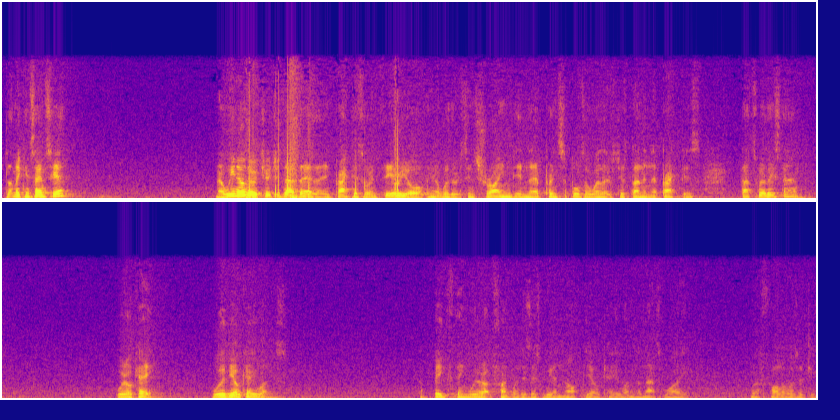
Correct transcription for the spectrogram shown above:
Is that making sense here? Now we know there are churches out there that in practice or in theory or you know whether it's enshrined in their principles or whether it's just done in their practice, that's where they stand. We're okay. We're the okay ones. The big thing we're up front with is this, we are not the okay ones, and that's why we're followers of Jesus.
